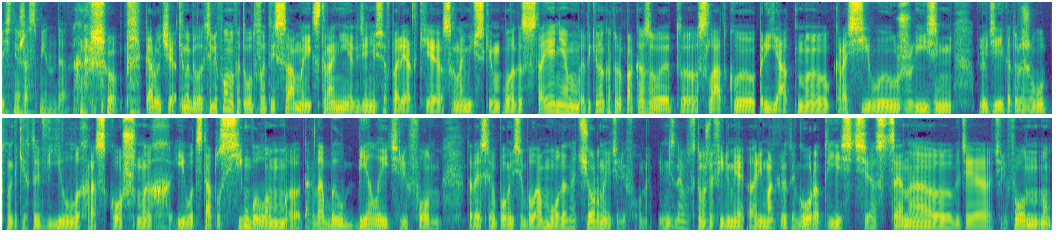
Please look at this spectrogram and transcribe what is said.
Песня Жасмин, да. Хорошо. Короче, кино белых телефонов это вот в этой самой стране, где не все в порядке с экономическим благосостоянием. Это кино, которое показывает э, сладкую, приятную, красивую жизнь людей, которые живут на каких-то виллах роскошных. И вот статус-символом э, тогда был белый телефон. Тогда, если вы помните, была мода на черные телефоны. Не знаю, вот в том же фильме «Рим. Открытый город» есть сцена, где телефон, ну,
